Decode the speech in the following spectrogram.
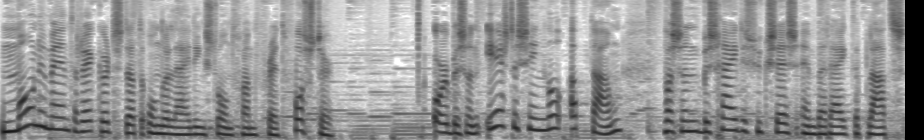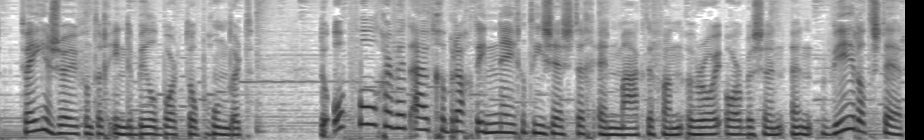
Monument Records... dat onder leiding stond van Fred Foster. Orbison eerste single, Uptown, was een bescheiden succes... en bereikte plaats 72 in de Billboard Top 100... De opvolger werd uitgebracht in 1960 en maakte van Roy Orbison een wereldster.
